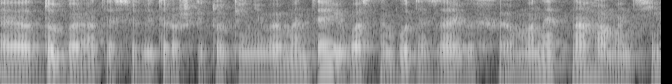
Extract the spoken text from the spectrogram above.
е, добирати собі трошки токенів МНТ, і у вас не буде зайвих е, монет на гаманці.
